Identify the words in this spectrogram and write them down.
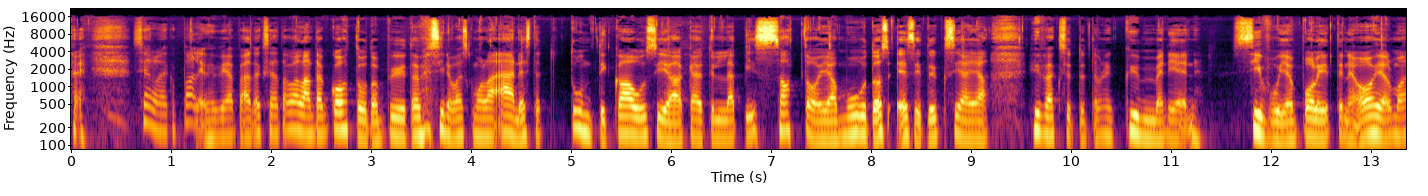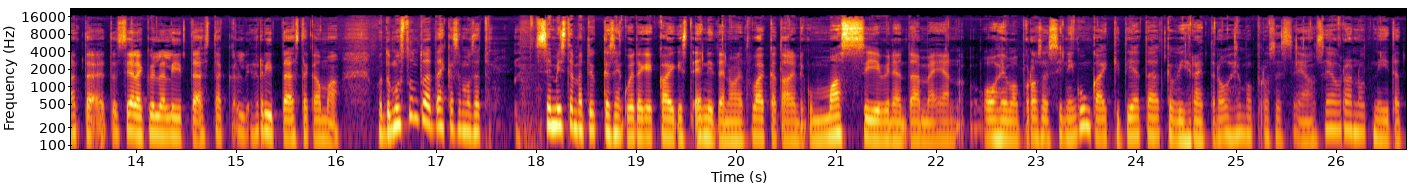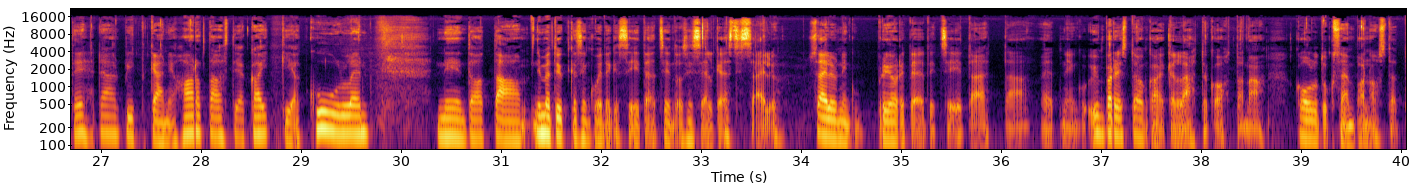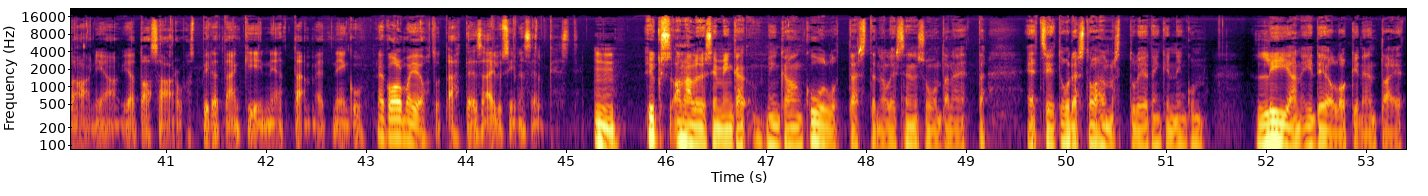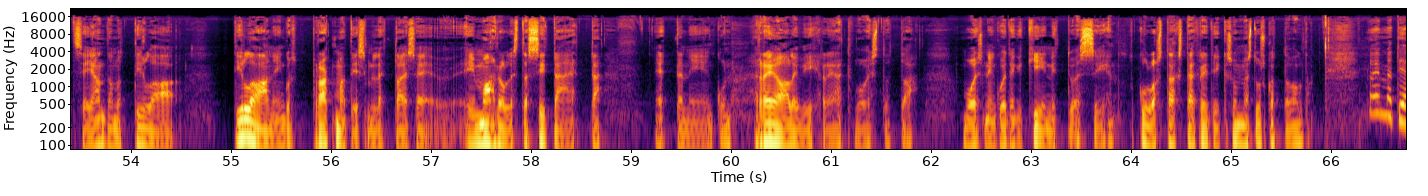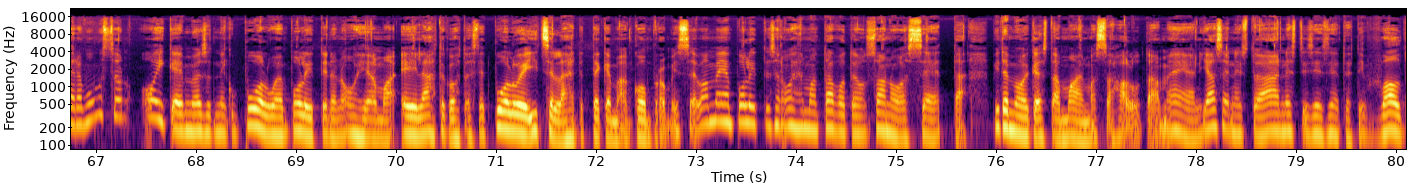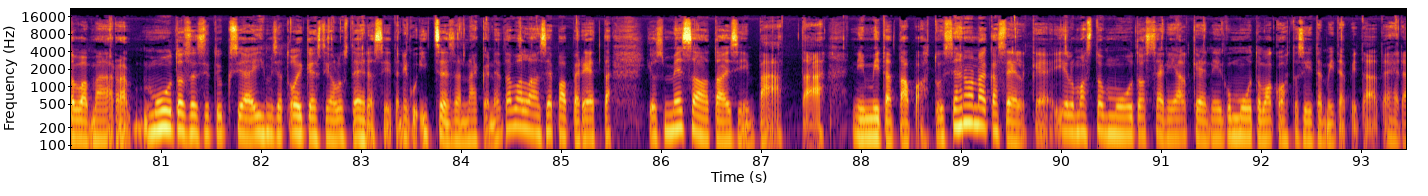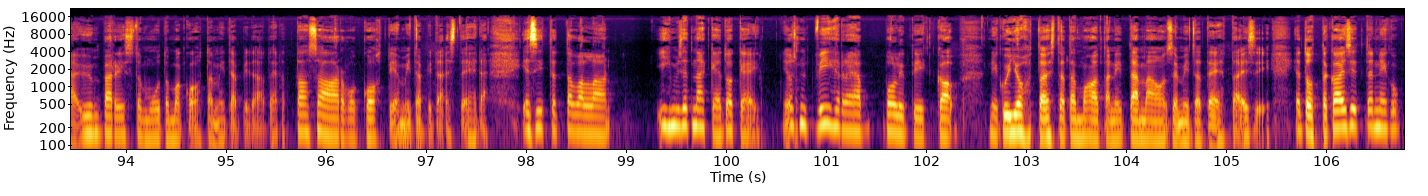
Siellä on aika paljon hyviä päätöksiä. Tavallaan tämä kohtuuton pyytö siinä vaiheessa, kun me ollaan äänestetty tuntikausia, käyty läpi satoja muutosesityksiä ja hyväksytty tämmöinen kymmenien sivujen poliittinen ohjelma, että, että siellä kyllä riittää sitä, riittää sitä kamaa. Mutta musta tuntuu, että ehkä semmoiset, se mistä mä tykkäsin kuitenkin kaikista eniten on, että vaikka tämä oli niin kuin massiivinen tämä meidän ohjelmaprosessi, niin kuin kaikki tietää, jotka vihreiden ohjelmaprosesseja on seurannut, niitä tehdään pitkään ja hartaasti ja kaikkia kuullen, niin, tota, niin mä tykkäsin kuitenkin siitä, että siinä tosi selkeästi säilyy säilyy niin kuin prioriteetit siitä, että, että niin kuin ympäristö on kaiken lähtökohtana, koulutukseen panostetaan ja, ja tasa-arvosta pidetään kiinni, että, että niin kuin ne kolme johtotähteä säilyy siinä selkeästi. Mm. Yksi analyysi, minkä, minkä on kuullut tästä, niin oli sen suuntainen, että, että siitä uudesta ohjelmasta tuli jotenkin niin kuin liian ideologinen tai että se ei antanut tilaa, tilaa niin kuin pragmatismille tai se ei mahdollista sitä, että, että niin kuin reaalivihreät voisi tota – voisi niin kuitenkin kiinnittyä siihen. Kuulostaako tämä kritiikki sun mielestä uskottavalta? No en mä tiedä. Mun mielestä se on oikein myös, että niin puolueen poliittinen ohjelma ei lähtökohtaisesti, että puolue ei itse lähde tekemään kompromisseja, vaan meidän poliittisen ohjelman tavoite on sanoa se, että mitä me oikeastaan maailmassa halutaan. Meidän jäsenistö äänesti, siinä tehtiin valtava määrä muutosesityksiä, ihmiset oikeasti halusivat tehdä siitä niin kuin itsensä näköinen. Tavallaan se paperi, että jos me saataisiin päättää, niin mitä tapahtuisi. Sehän on aika selkeä. Ilmastonmuutos, sen jälkeen niin kuin muutama kohta siitä, mitä pitää tehdä. Ympäristö, muutama kohta, mitä pitää tehdä. Tasa-arvo, kohtia, mitä pitäisi tehdä. Ja sitten tavallaan ihmiset näkee, että okei, jos nyt vihreä politiikka niin kuin johtaisi tätä maata, niin tämä on se, mitä tehtäisiin. Ja totta kai sitten niin kuin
